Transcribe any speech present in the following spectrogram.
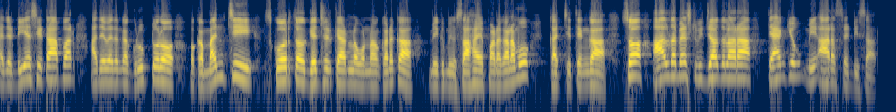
as a DSC topper అదేవిధంగా గ్రూప్ టూలో ఒక మంచి స్కోర్తో గెజిటెడ్ క్యాడర్లో ఉన్నాం కనుక మీకు మేము సహాయపడగలము ఖచ్చితంగా. సో ఆల్ ద బెస్ట్ విద్యార్థులారా. థ్యాంక్ యూ మీ ఆర్ఎస్ రెడ్డి సార్.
